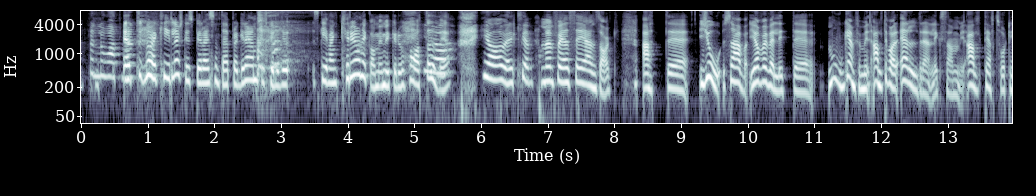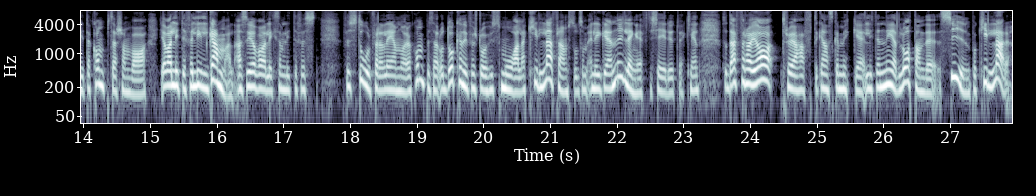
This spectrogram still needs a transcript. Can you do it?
Förlåt, men... ett, några killar skulle spela i ett sånt här program så skulle du skriva en krönika om hur mycket du hatade ja, det. Ja, verkligen. Men får jag säga en sak? Att, eh, jo, så här var, jag var väldigt eh, mogen för min, alltid varit äldre än liksom, alltid haft svårt att hitta kompisar som var, jag var lite för lillgammal, alltså jag var liksom lite för, för stor för alla jämnåriga kompisar och då kan du förstå hur små alla killar framstod som ligger ännu längre efter tjejer i utvecklingen. Så därför har jag, tror jag, haft ganska mycket lite nedlåtande syn på killar.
